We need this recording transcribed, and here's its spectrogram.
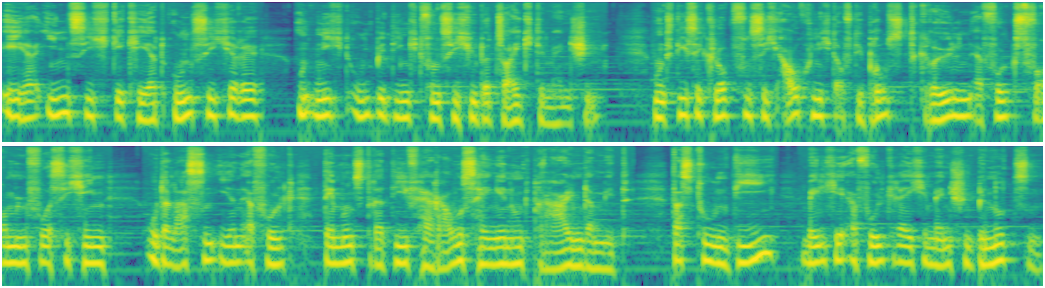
eher in sich gekehrt unsichere und nicht unbedingt von sich überzeugte Menschen. Und diese klopfen sich auch nicht auf die Brust, grölen Erfolgsformeln vor sich hin oder lassen ihren Erfolg demonstrativ heraushängen und prahlen damit. Das tun die, welche erfolgreiche Menschen benutzen,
